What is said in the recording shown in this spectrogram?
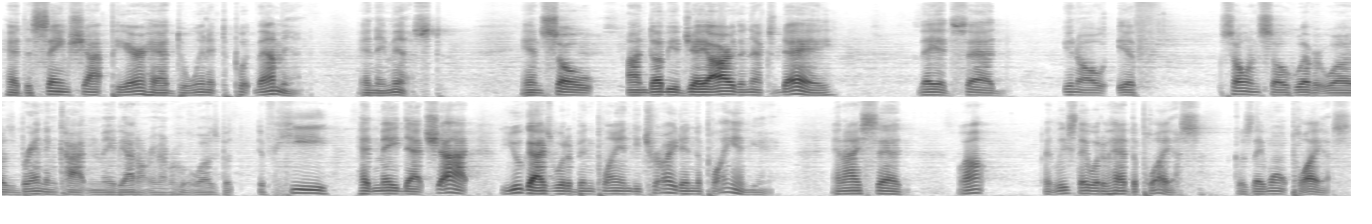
had the same shot Pierre had to win it to put them in, and they missed. And so on WJR the next day, they had said, you know, if so and so, whoever it was, Brandon Cotton, maybe, I don't remember who it was, but if he had made that shot, you guys would have been playing Detroit in the playing game. And I said, well, at least they would have had to play us because they won't play us.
